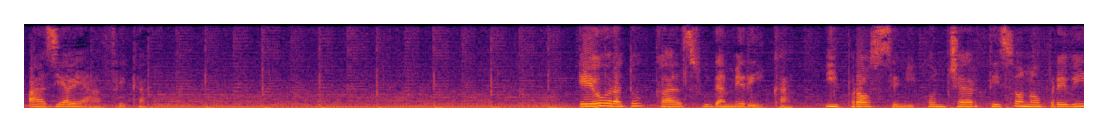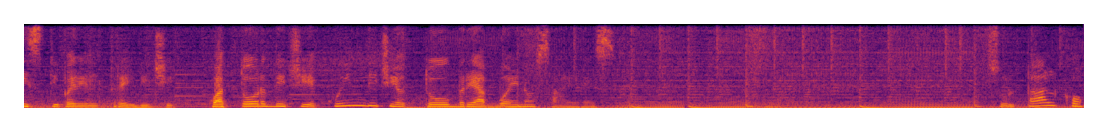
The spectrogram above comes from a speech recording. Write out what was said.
Asia e Africa. E ora tocca al Sud America, i prossimi concerti sono previsti per il 13, 14 e 15 ottobre a Buenos Aires. Sul palco,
